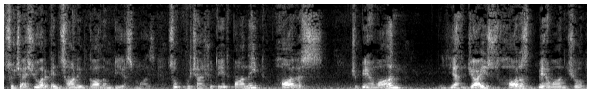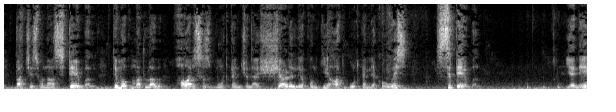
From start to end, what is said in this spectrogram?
सह कन ान कॉलम बी मज। सो तुम पान हारस बेहवान यथ जाय हॉर्स बेहवान तथ वन स्टेबल। तमुक मतलब हॉर्सस ब्रूट कन शेड लिखुन कि अत ब्रूट कन लिखो स्टेबल। यानी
